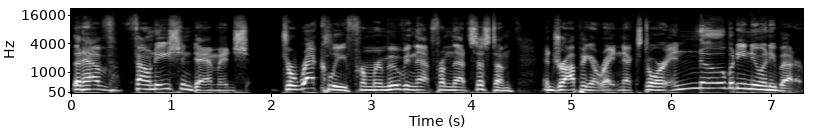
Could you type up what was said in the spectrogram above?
that have foundation damage directly from removing that from that system and dropping it right next door, and nobody knew any better.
